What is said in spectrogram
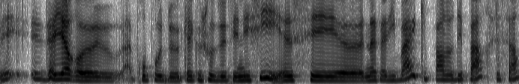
D'ailleurs, euh, à propos de quelque chose de Tennessee, euh, c'est euh, Nathalie Baye qui parle au départ, c'est ça?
